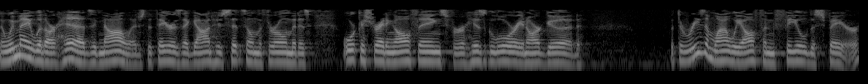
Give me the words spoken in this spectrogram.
Now, we may, with our heads, acknowledge that there is a God who sits on the throne that is orchestrating all things for his glory and our good. But the reason why we often feel despair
